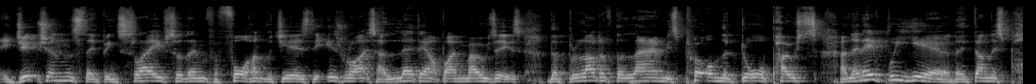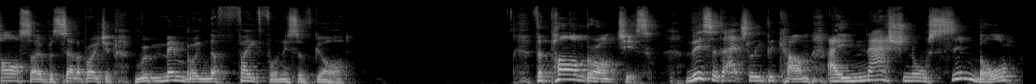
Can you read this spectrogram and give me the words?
Egyptians, they've been slaves for them for 400 years. The Israelites are led out by Moses. The blood of the lamb is put on the doorposts. And then every year they've done this Passover celebration, remembering the faithfulness of God. The palm branches. This had actually become a national symbol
